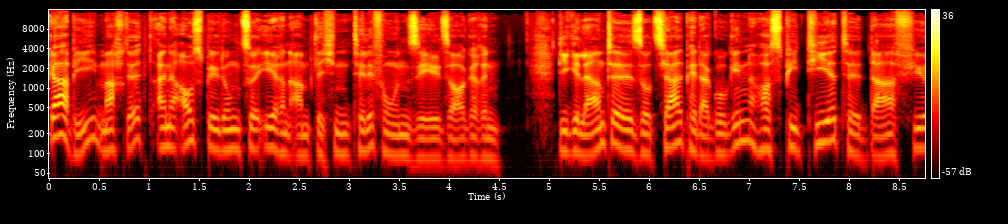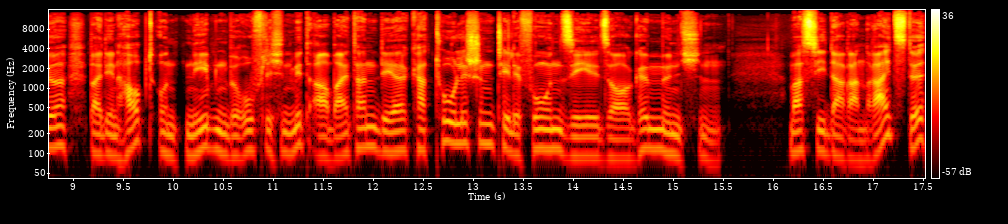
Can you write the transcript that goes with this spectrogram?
Gabi machte eine Ausbildung zur ehrenamtlichen Telefonseelsorgerin. Die gelernte Sozialpädagogin hospitierte dafür bei den haupt- und nebenberuflichen Mitarbeitern der katholischen Telefonseelsorge München. Was sie daran reizte,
